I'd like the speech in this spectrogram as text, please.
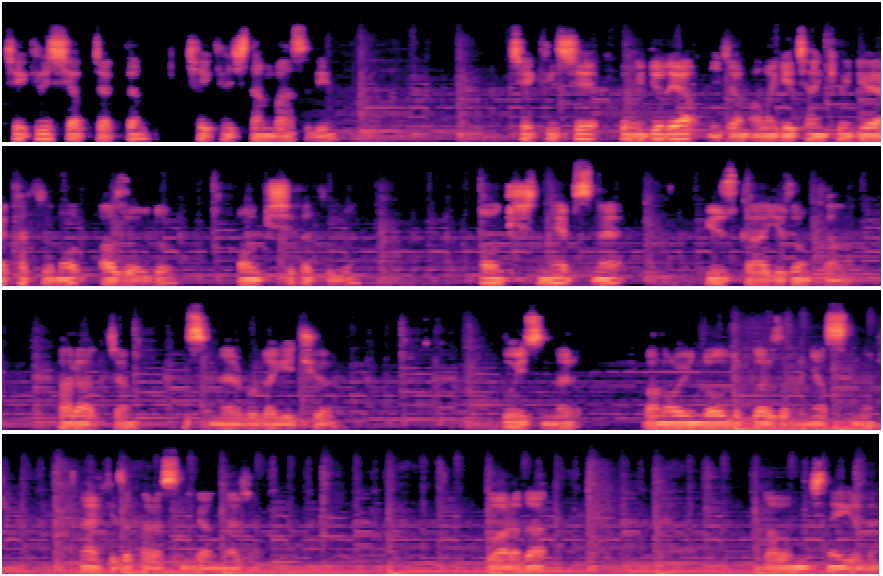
çekiliş yapacaktım. Çekilişten bahsedeyim. Çekilişi bu videoda yapmayacağım ama geçenki videoya katılım az oldu. 10 kişi katıldı. 10 kişinin hepsine 100k, 110k para atacağım. İsimleri burada geçiyor. Bu isimler bana oyunda oldukları zaman yazsınlar. Herkese parasını göndereceğim. Bu arada lavın içine girdim.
